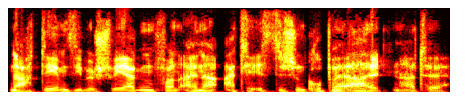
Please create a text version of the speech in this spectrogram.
nachdem sie Beschwerden von einer atheistischen Gruppe erhalten hatte.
